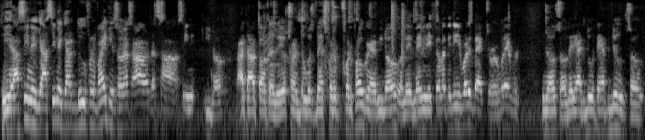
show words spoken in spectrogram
Yeah, I seen it. I seen they got a dude from the Vikings, so that's how that's how I seen it. You know, I, thought I thought that they were trying to do what's best for the for the program. You know, and they, maybe they felt like they needed running backs or whatever. You know, so they had to do what they had to do. So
